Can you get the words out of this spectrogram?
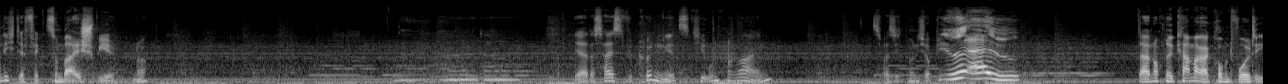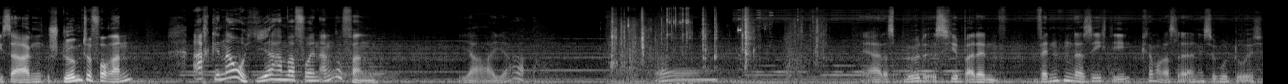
Lichteffekt zum Beispiel, ne? Ja, das heißt, wir können jetzt hier unten rein. Jetzt weiß ich nur nicht, ob die... da noch eine Kamera kommt, wollte ich sagen, stürmte voran. Ach genau, hier haben wir vorhin angefangen. Ja, ja. Äh, ja, das Blöde ist hier bei den Wänden, da sehe ich die Kameras leider nicht so gut durch.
